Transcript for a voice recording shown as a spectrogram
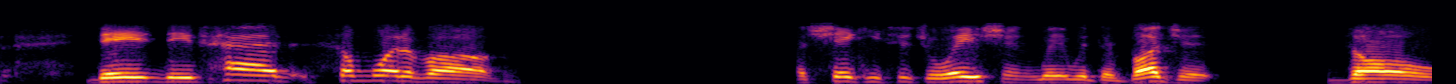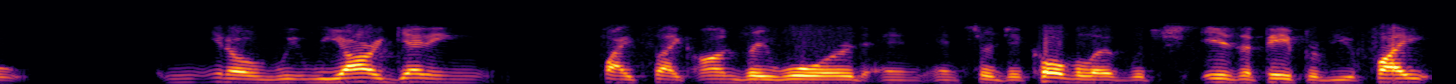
they they've had somewhat of a a shaky situation with, with their budget, though you know we, we are getting fights like Andre Ward and, and Sergey Kovalev, which is a pay per view fight.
